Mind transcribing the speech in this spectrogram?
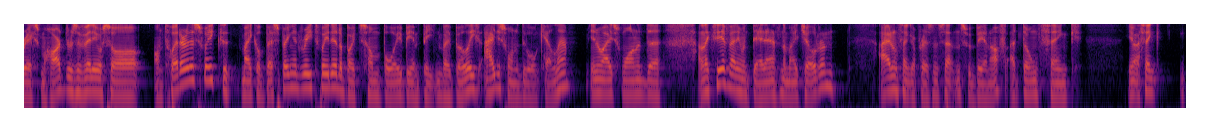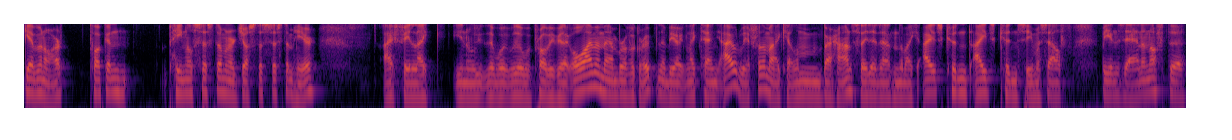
breaks my heart. There was a video I saw on Twitter this week that Michael Bisping had retweeted about some boy being beaten by bullies. I just wanted to go and kill them. You know, I just wanted to, and like, see if anyone did anything to my children. I don't think a prison sentence would be enough. I don't think, you know, I think given our fucking penal system and our justice system here, I feel like you know they would, they would probably be like, "Oh, I'm a member of a group," and they'd be out in like ten. I would wait for them. I'd kill them bare hands if they did anything my. I just couldn't. I just couldn't see myself being zen enough to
